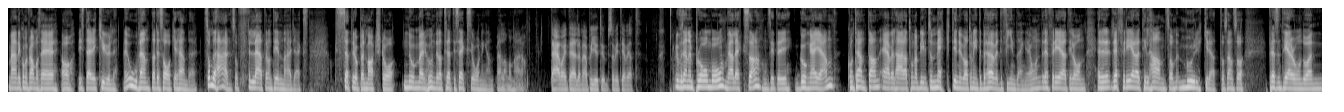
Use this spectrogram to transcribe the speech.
Mandy kommer fram och säger ja, visst är det kul när oväntade saker händer. Som det här så flätar de till Nia Jax och sätter upp en match då, nummer 136 i ordningen mellan de här. Det här var inte heller med på YouTube så vitt jag vet. Vi får sen en promo med Alexa. Hon sitter i gunga igen. Kontentan är väl här att hon har blivit så mäktig nu att hon inte behöver The Fiend längre. Hon refererar till, hon, eller refererar till han som mörkret och sen så presenterar hon då en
